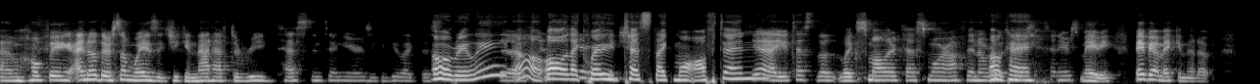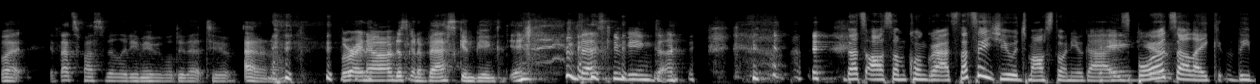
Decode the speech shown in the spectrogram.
I'm hoping i know there's some ways that you can not have to read tests in 10 years. You can do like this. Oh really? Oh oh like where you test like more often? Yeah you test the like smaller tests more often over okay. the course of 10 years. Maybe maybe i'm making that up. But if that's a possibility, maybe we'll do that too. I don't know. but right now, I'm just going to bask in being bask in being done. that's awesome. Congrats. That's a huge milestone, you guys. Thank Boards you. are like the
